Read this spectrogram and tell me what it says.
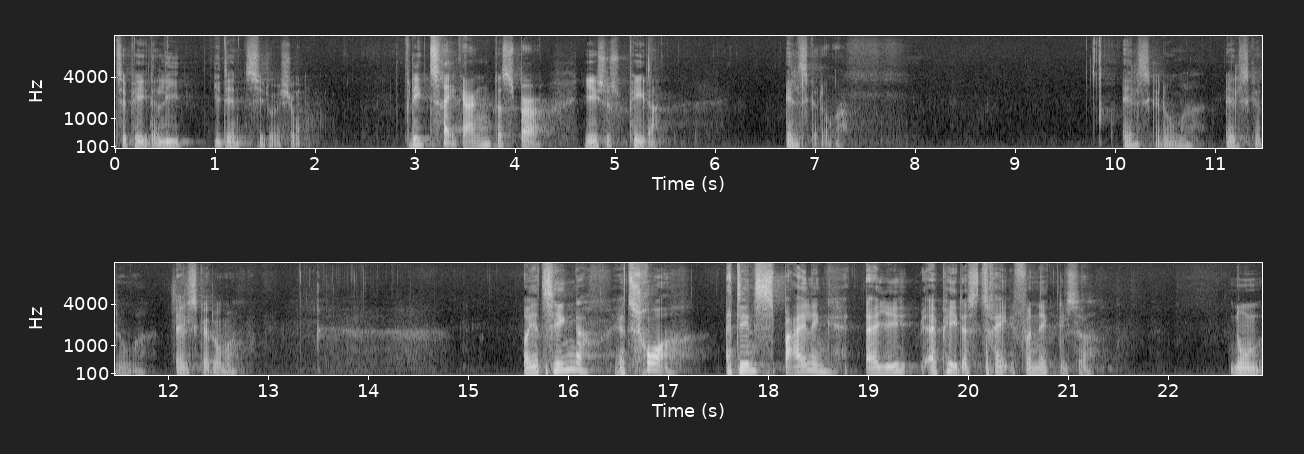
til Peter lige i den situation. Fordi tre gange, der spørger Jesus Peter, elsker du mig? Elsker du mig? Elsker du mig? Elsker du mig? Og jeg tænker, jeg tror, at det er en spejling af, af Peters tre fornægtelser nogle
